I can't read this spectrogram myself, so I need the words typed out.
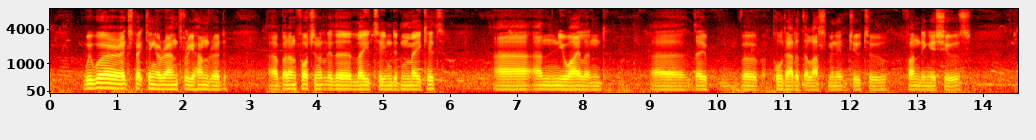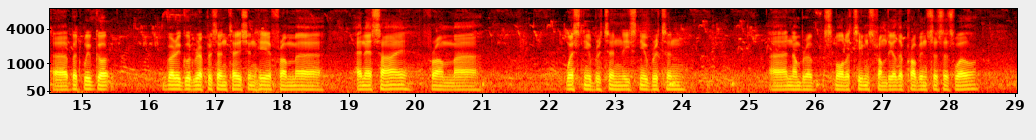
We were expecting around 300, uh, but unfortunately the Lae team didn't make it. Uh, and New Ireland, uh, they were pulled out at the last minute due to funding issues. Uh, but we've got very good representation here from uh, NSI, from uh, West New Britain, East New Britain, a number of smaller teams from the other provinces as well.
